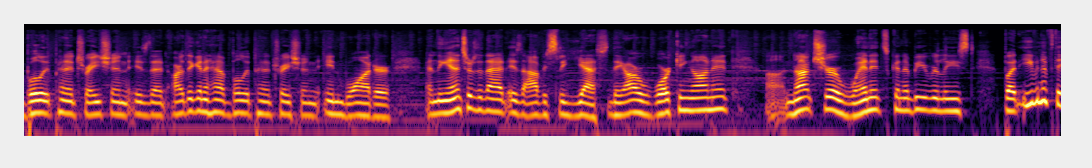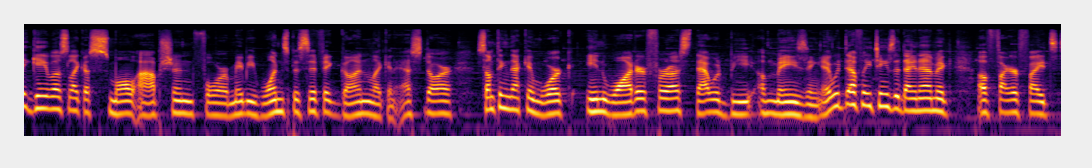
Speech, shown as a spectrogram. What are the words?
bullet penetration is that are they going to have bullet penetration in water? And the answer to that is obviously yes. They are working on it. Uh, not sure when it's going to be released, but even if they gave us like a small option for maybe one specific gun, like an SDAR, something that can work in water for us, that would be amazing. It would definitely change the dynamic of firefights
